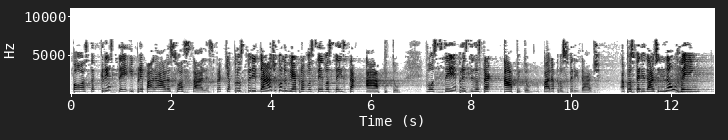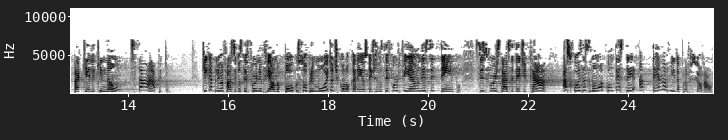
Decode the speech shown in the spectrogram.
possa crescer e preparar as suas talhas, para que a prosperidade quando vier para você, você está apto. Você precisa estar apto para a prosperidade. A prosperidade não vem para aquele que não está apto. O que, que a Bíblia fala? Se você for fiel no pouco, sobre muito te colocarei. Ou seja, se você for fiel nesse tempo, se esforçar, se dedicar, as coisas vão acontecer até na vida profissional.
